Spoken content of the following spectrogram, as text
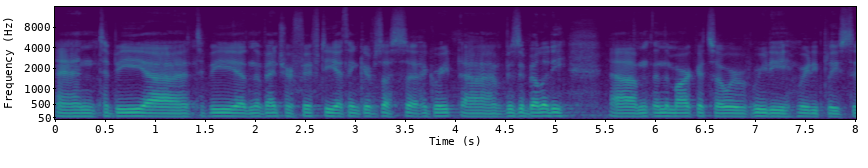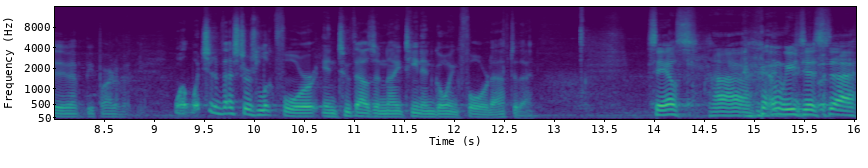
and to be uh, to be in the Venture 50, I think gives us a great uh, visibility um, in the market. So we're really, really pleased to be part of it. Well, what should investors look for in 2019 and going forward after that? Sales. Uh, we just uh,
